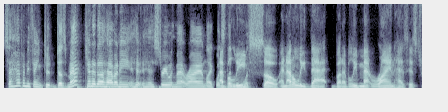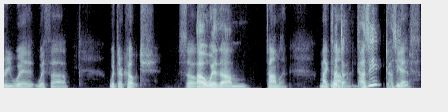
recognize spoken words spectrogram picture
Does that have anything to? Does Matt Canada have any hi- history with Matt Ryan? Like, what's I the- believe what's- so, and not only that, but I believe Matt Ryan has history with with uh with their coach. So Oh, with um, Tomlin, Mike with, Tomlin. does he? Does he? Yes,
